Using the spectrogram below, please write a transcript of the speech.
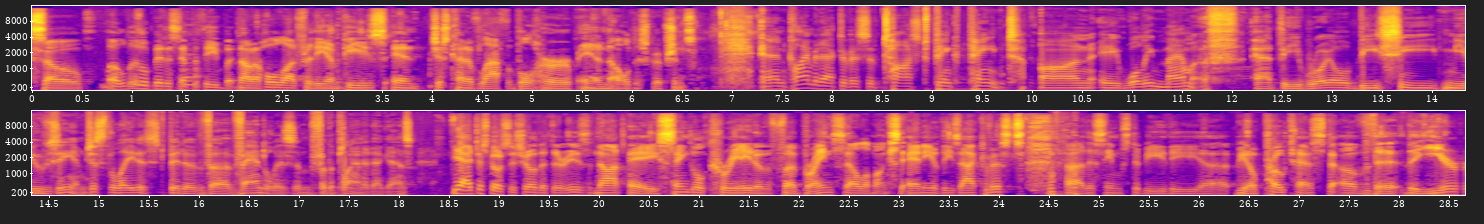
So a little bit of sympathy, but not a whole lot for the MPs and just kind of laughable her in all descriptions. And climate activists have tossed pink paint on a woolly mammoth at the Royal BC Museum. Just the latest bit of uh, vandalism for the planet, I guess. Yeah, it just goes to show that there is not a single creative uh, brain cell amongst any of these activists. uh, this seems to be the uh, you know protest of the the year.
